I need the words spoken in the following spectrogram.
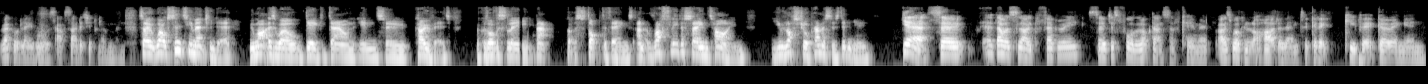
record labels outside of Chippenham. So, well, since you mentioned it, we might as well dig down into COVID because obviously that put a stop to things. And at roughly the same time, you lost your premises, didn't you? Yeah, so Uh, that was like February. So just before the lockdown stuff came in, I was working a lot harder then to get it, keep it going in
